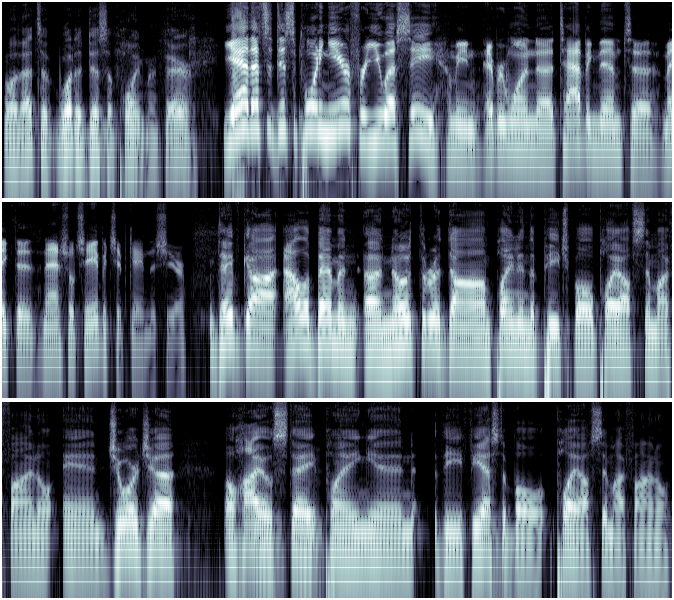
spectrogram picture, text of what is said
well, that's a what a disappointment there. Yeah, that's a disappointing year for USC. I mean, everyone uh, tabbing them to make the national championship game this year. They've got Alabama, uh, Notre Dame playing in the Peach Bowl playoff semifinal, and Georgia, Ohio mm, State mm. playing in the Fiesta Bowl playoff semifinal.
